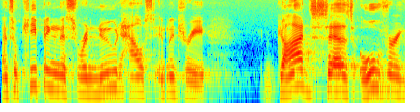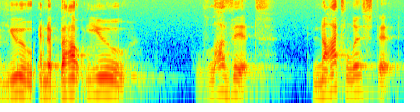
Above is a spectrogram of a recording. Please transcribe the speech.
And so, keeping this renewed house imagery, God says over you and about you, love it, not list it.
